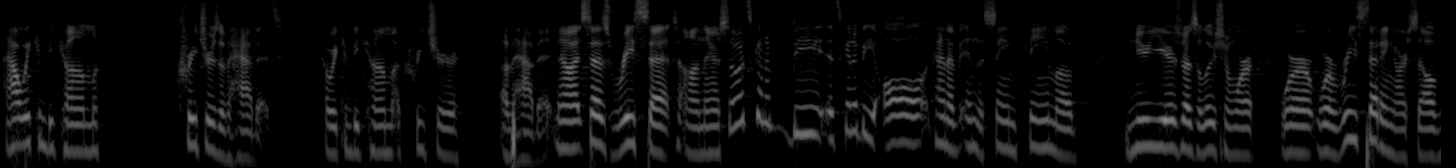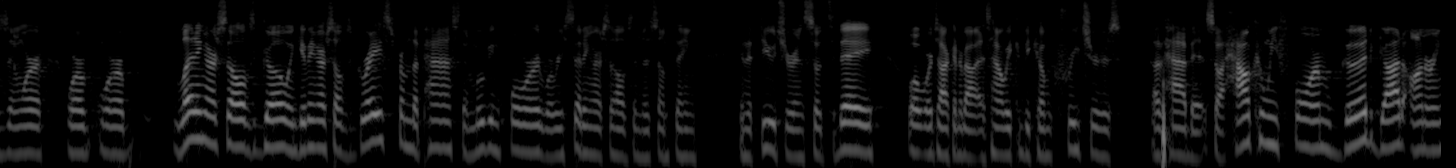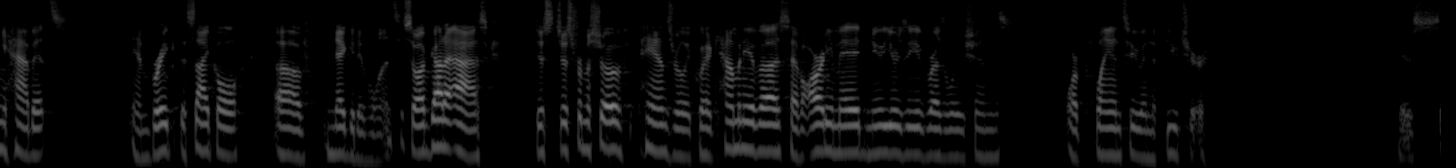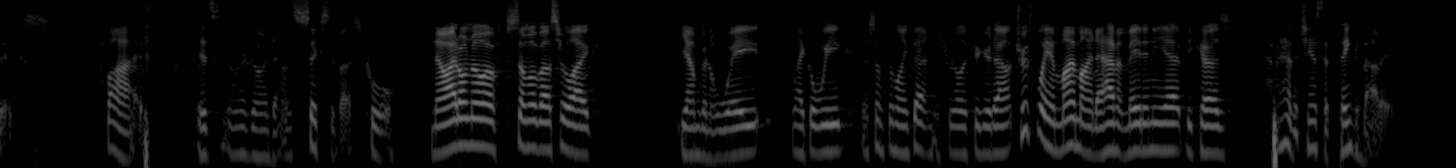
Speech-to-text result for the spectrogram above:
how we can become creatures of habit, how we can become a creature of habit. Now it says reset on there, so it's to be it's to be all kind of in the same theme of New Year's resolution. Where we're we're resetting ourselves and we're we're we're letting ourselves go and giving ourselves grace from the past and moving forward. Where we're setting ourselves into something in the future. And so today, what we're talking about is how we can become creatures of habit. So how can we form good God honoring habits and break the cycle of negative ones? So I've got to ask just, just from a show of hands, really quick, how many of us have already made New Year's Eve resolutions or plan to in the future? There's six. Five. It's, we're going down. Six of us. Cool. Now, I don't know if some of us are like, yeah, I'm going to wait like a week or something like that and just really figure it out. Truthfully, in my mind, I haven't made any yet because I haven't had the chance to think about it.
